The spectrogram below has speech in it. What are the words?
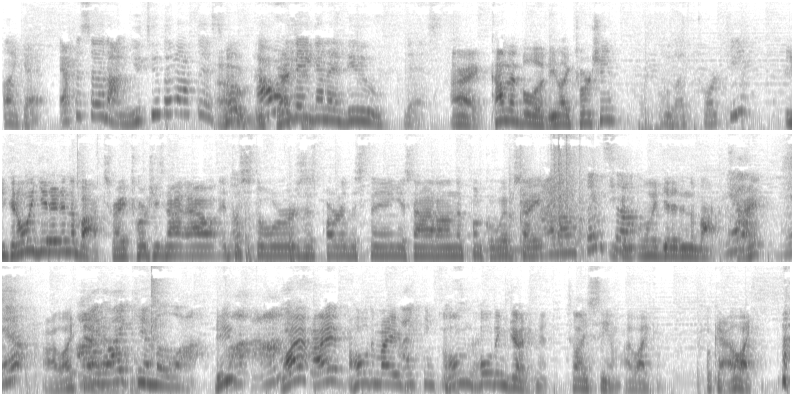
like a episode on YouTube about this? Oh, good how are they gonna do this? All right, comment below. Do you like Torchy? You like Torchy? You can only get it in the box, right? Torchy's not out at Nope. the stores as part of this thing. It's not on the Funko mm, website. I don't think so. You can only get it in the box, Yeah, right? yeah. I like that. I like him a lot. Do you? Hon- honestly, Why? I'm holding my I think holding, holding judgment till I see him. I like him. Okay, I like him.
